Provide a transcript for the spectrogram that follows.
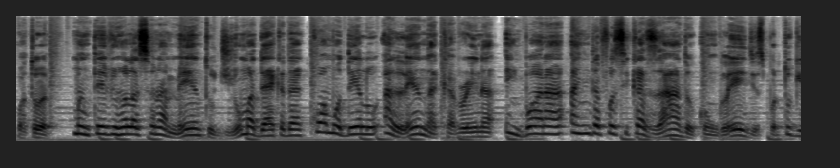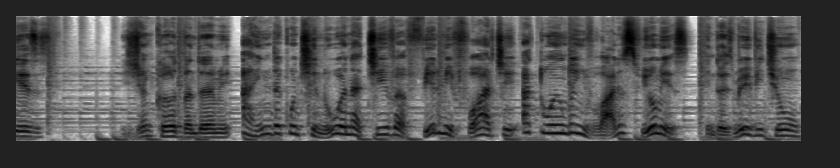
O ator manteve um relacionamento de uma década com a modelo Alena Cabrina, embora ainda fosse casado com Glades portugueses. Jean-Claude Van Damme ainda continua nativa firme e forte, atuando em vários filmes. Em 2021,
